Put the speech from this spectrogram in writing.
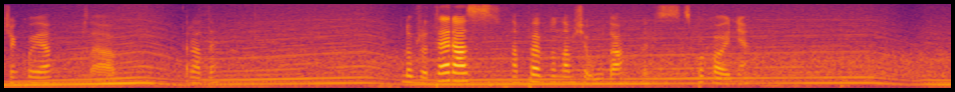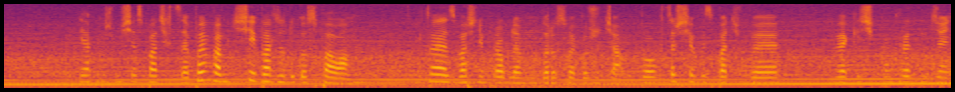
Dziękuję za radę. Dobrze, teraz na pewno nam się uda, więc spokojnie. Jakoś mi się spać chce. Powiem wam, dzisiaj bardzo długo spałam. I to jest właśnie problem dorosłego życia, bo chcesz się wyspać w, w jakiś konkretny dzień,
